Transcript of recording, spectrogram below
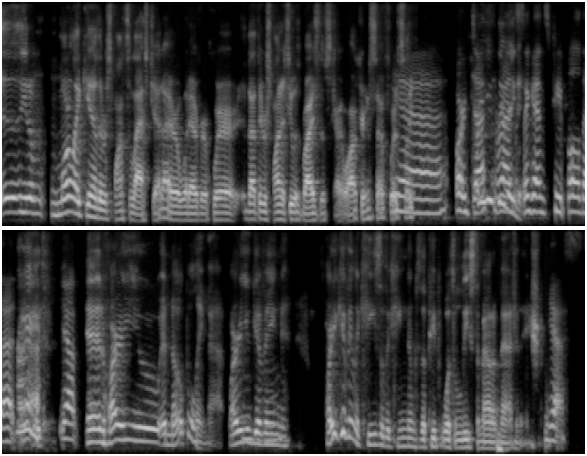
uh, know, more like you know the response to Last Jedi or whatever, where that they responded to with Rise of Skywalker and stuff. Where yeah, like, or death threats against people that right, yeah, yep. And why are you ennobling that? Why are you mm-hmm. giving? Are you giving the keys of the kingdom to the people with the least amount of imagination? Yes.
